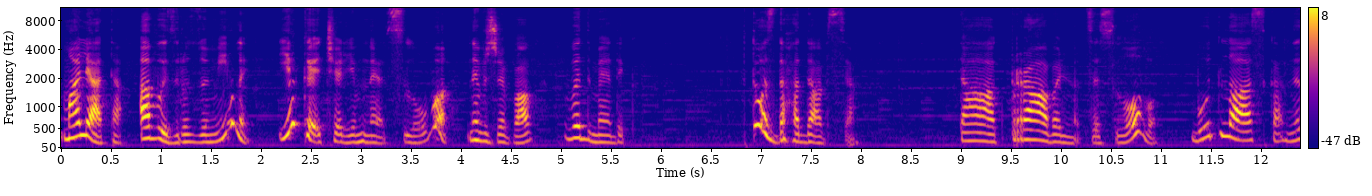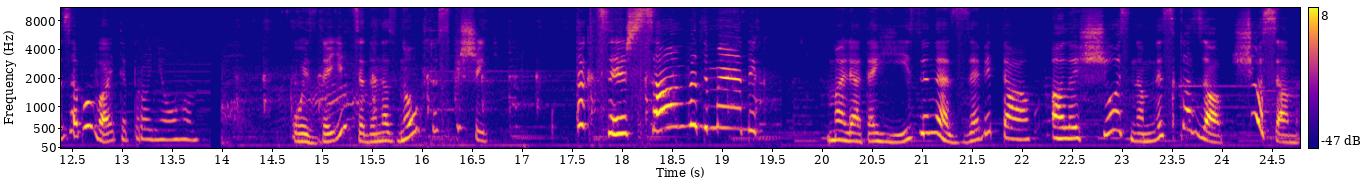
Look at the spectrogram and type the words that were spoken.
Малята, а ви зрозуміли, яке чарівне слово не вживав ведмедик? Хто здогадався? Так, правильно, це слово, будь ласка, не забувайте про нього. Ой, здається, до нас знову хтось спішить. Це ж сам ведмедик. Малята до нас завітав, але щось нам не сказав. Що саме?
